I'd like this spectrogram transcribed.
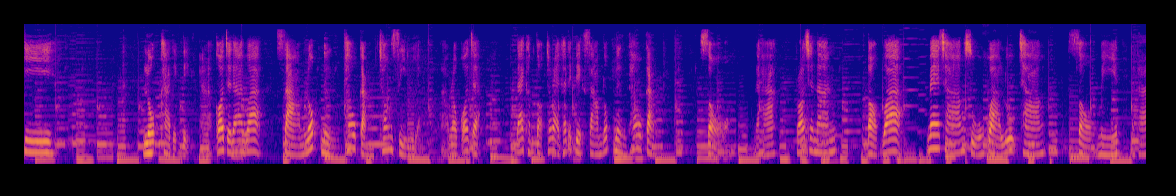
ธี ลบค่ะเด็กๆ ก็จะได้ว่า3ลบ1เท่ากับช่องสี่เหลี่ยม เราก็จะได้คำตอบเท่าไหร่คะเด็กๆ3ลบ1เท่ากับ2นะคะ เพราะฉะนั้นตอบว่า แม่ช้างสูงกว่าลูกช้าง 2 เมตรนะคะ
